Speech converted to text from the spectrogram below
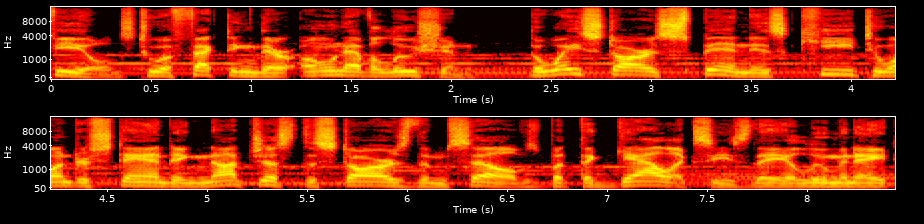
fields to affecting their own evolution, the way stars spin is key to understanding not just the stars themselves but the galaxies they illuminate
